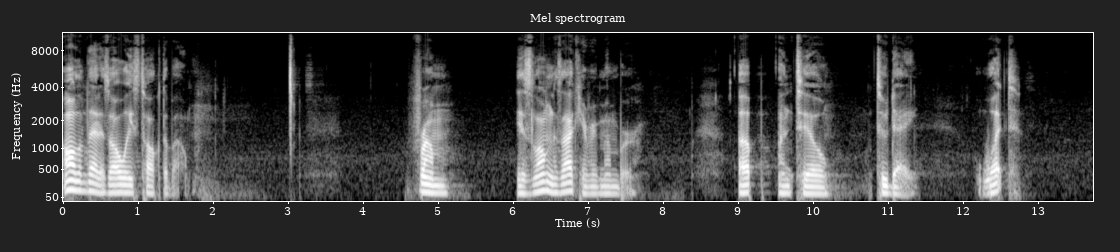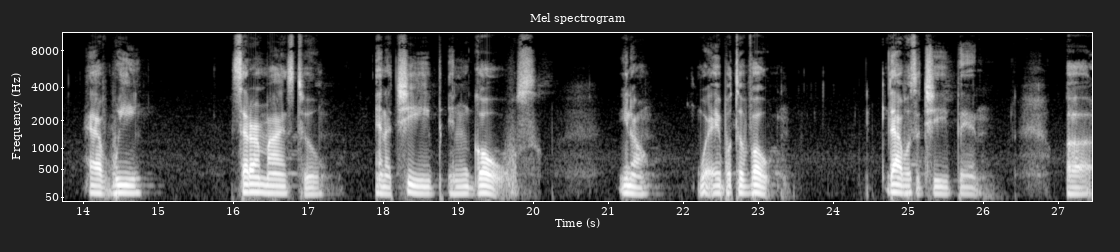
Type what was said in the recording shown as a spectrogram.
all of that is always talked about. From as long as I can remember up until today what have we set our minds to and achieved in goals. You know, we're able to vote. That was achieved then. Uh,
